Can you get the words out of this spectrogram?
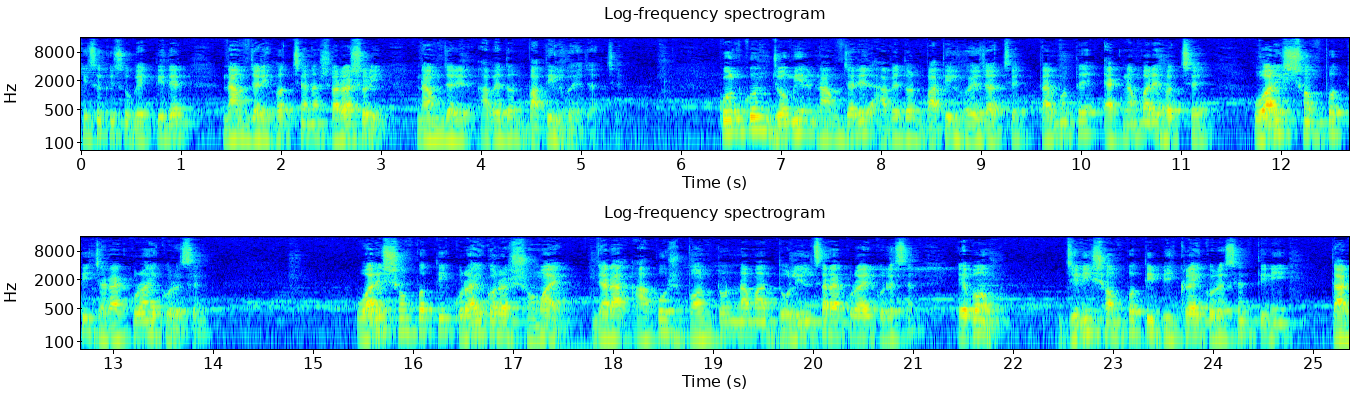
কিছু কিছু ব্যক্তিদের নামজারি হচ্ছে না, সরাসরি নামজারির আবেদন বাতিল হয়ে যাচ্ছে। কোন কোন জমির নামজারির আবেদন বাতিল হয়ে যাচ্ছে, তার মধ্যে এক নম্বরে হচ্ছে ওয়ারিশ সম্পত্তি যারা ক্রয় করেছেন। ওয়ারিশ সম্পত্তি ক্রয় করার সময় যারা আপোষ বন্টন নামা দলিল ছাড়া ক্রয় করেছেন এবং যিনি সম্পত্তি বিক্রয় করেছেন, তিনি তার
